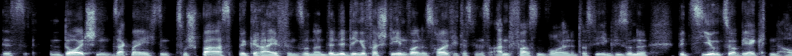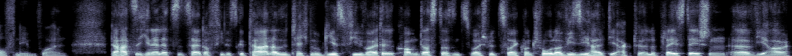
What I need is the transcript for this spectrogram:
das im Deutschen sagt man nicht zum, zum, Spaß begreifen, sondern wenn wir Dinge verstehen wollen, ist häufig, dass wir das anfassen wollen und dass wir irgendwie so eine Beziehung zu Objekten aufnehmen wollen. Da hat sich in der letzten Zeit auch vieles getan. Also die Technologie ist viel weitergekommen. Das da sind zum Beispiel zwei Controller, wie sie halt die aktuelle PlayStation äh, VR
